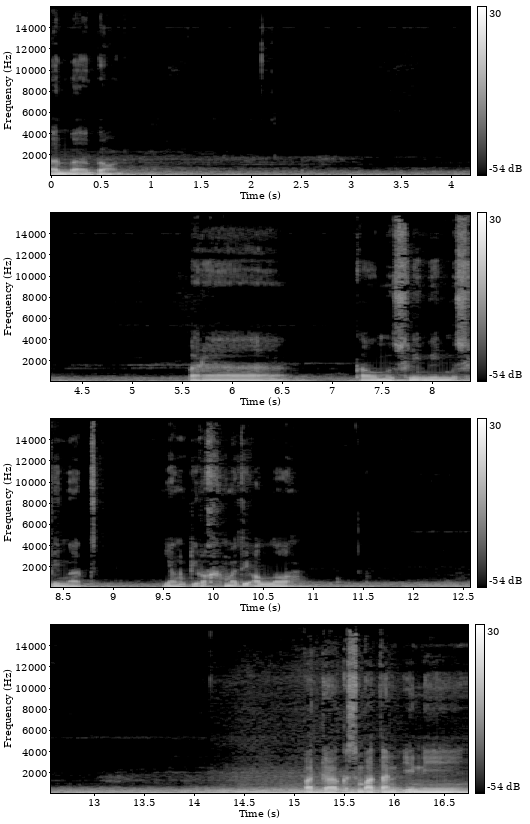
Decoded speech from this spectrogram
amma ba'd. Para kaum muslimin muslimat yang dirahmati Allah. Pada kesempatan ini,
